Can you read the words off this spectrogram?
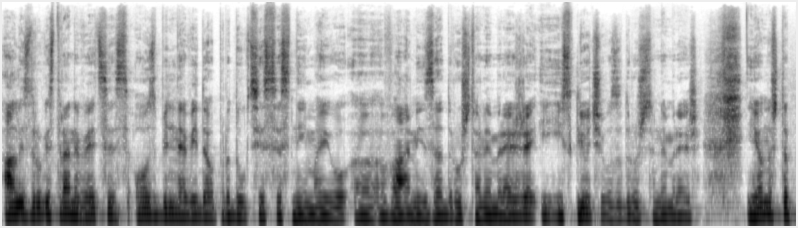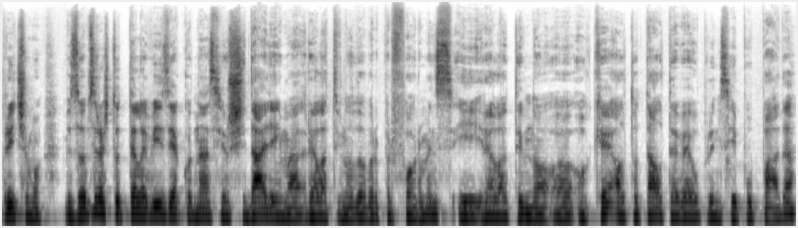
ali s druge strane već se ozbiljne videoprodukcije se snimaju uh, vani za društvene mreže i isključivo za društvene mreže. I ono što pričamo, bez obzira što televizija kod nas još i dalje ima relativno dobar performance i relativno uh, ok, ali Total TV u principu pada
